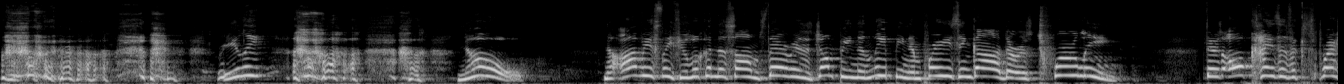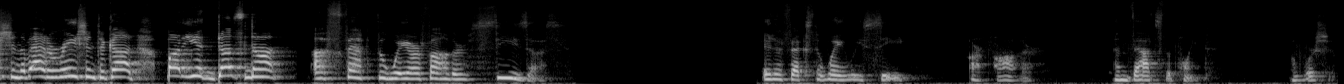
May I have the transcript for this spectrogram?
really? no. Now, obviously, if you look in the Psalms, there is jumping and leaping and praising God, there is twirling. There's all kinds of expression of adoration to God, but it does not affect the way our Father sees us. It affects the way we see our Father. And that's the point of worship.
